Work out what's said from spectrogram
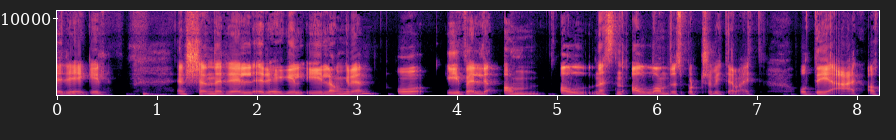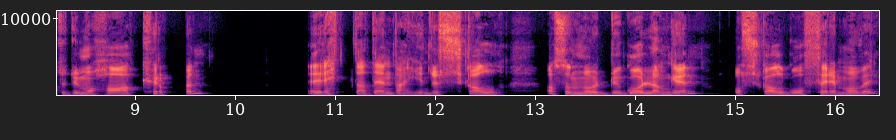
regel. En generell regel i langrenn. Og i an, all, nesten alle andre sport, så vidt jeg veit. Og det er at du må ha kroppen retta den veien du skal. Altså når du går langrenn og skal gå fremover,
